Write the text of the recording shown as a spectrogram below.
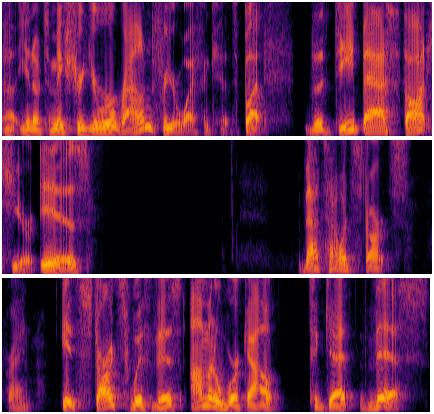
uh, you know, to make sure you're around for your wife and kids. But the deep ass thought here is that's how it starts, right? It starts with this I'm going to work out to get this.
